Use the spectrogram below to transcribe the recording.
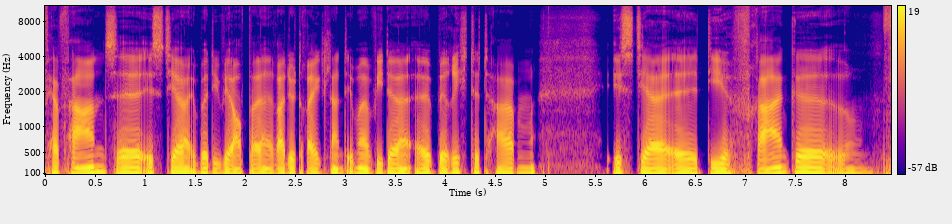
Verfahrens äh, ist ja, über die wir auch bei Radio Dreikland immer wieder äh, berichtet haben, ist ja äh, die Frage, äh,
